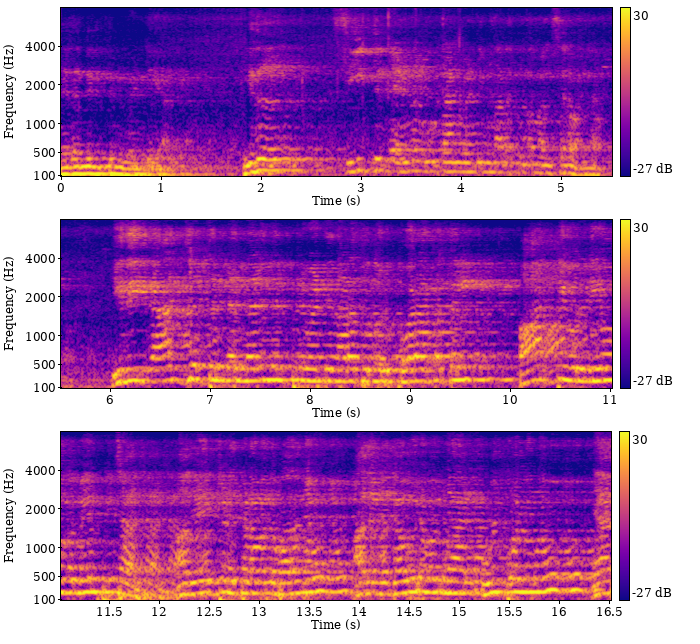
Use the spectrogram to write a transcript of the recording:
നിലനിൽപ്പിന് വേണ്ടിയാണ്. ഇത് സീറ്റിന്റെ എണ്ണം കൂട്ടാൻ വേണ്ടി നടക്കുന്ന മത്സരമല്ല. ഇത് ഈ രാജ്യത്തിന്റെ നിലനിൽപ്പിന് വേണ്ടി നടത്തുന്ന ഒരു പോരാട്ടത്തിൽ പാർട്ടി ഒരു നിയോഗം ഏൽപ്പിച്ചാൽ അത് ഏറ്റെടുക്കണമെന്ന് പറഞ്ഞു. അതിന്റെ ഗൗരവം ഞാൻ ഉൾക്കൊള്ളുന്നു. ഞാൻ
